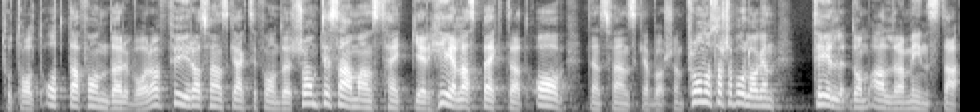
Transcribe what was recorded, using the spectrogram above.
totalt åtta fonder, varav fyra svenska aktiefonder som tillsammans täcker hela spektrat av den svenska börsen. Från de största bolagen till de allra minsta.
